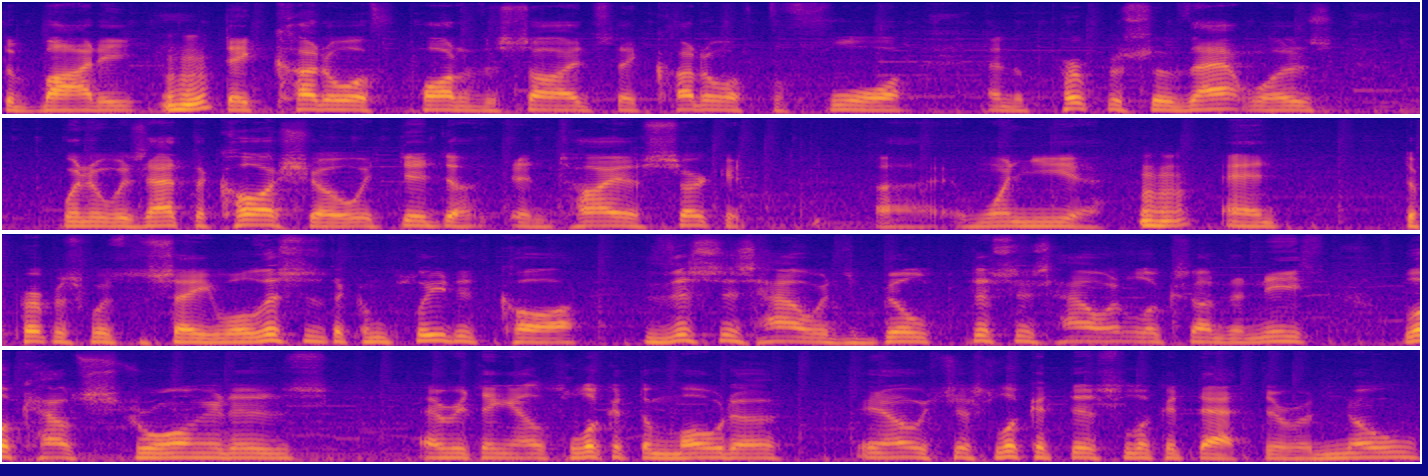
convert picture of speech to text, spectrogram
the body. They cut off part of the sides. They cut off the floor. And the purpose of that was when it was at the car show, it did the entire circuit uh, one year. And the purpose was to say, well, this is the completed car. This is how it's built. This is how it looks underneath. Look how strong it is. Everything else. Look at the motor. You know, it's just look at this, look at that. There are no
